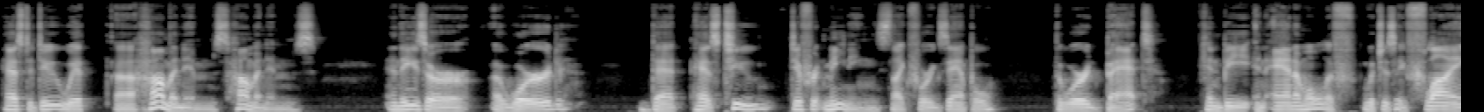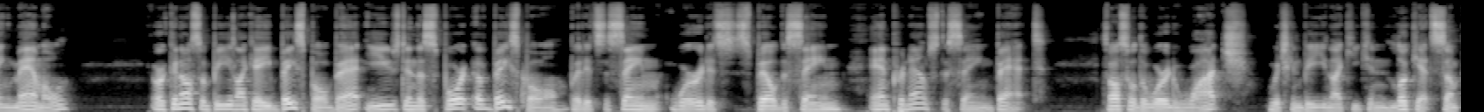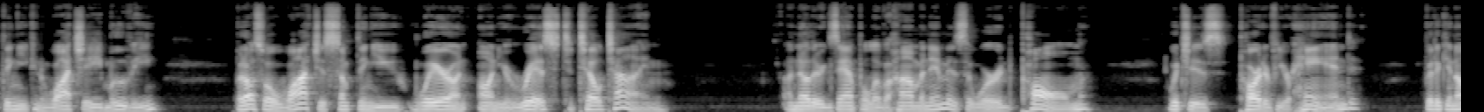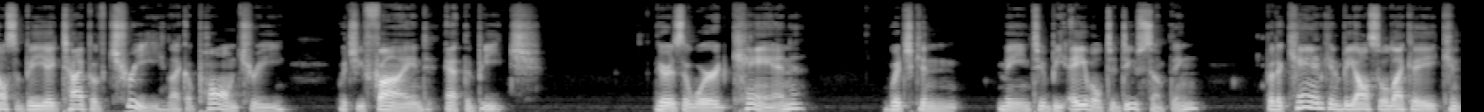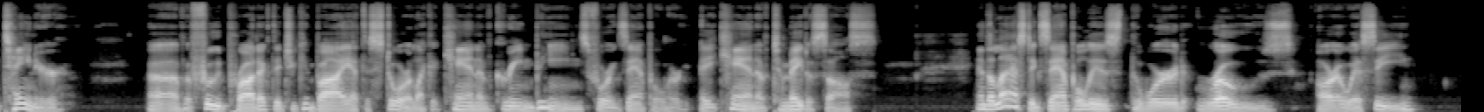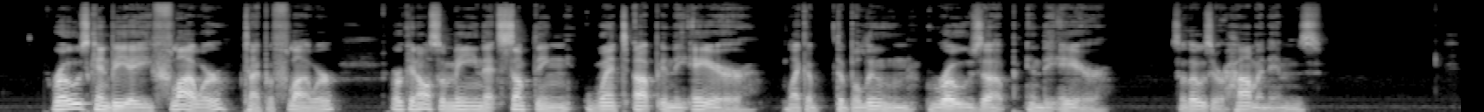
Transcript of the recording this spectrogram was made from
has to do with uh, homonyms. Homonyms. And these are a word that has two different meanings. Like, for example, the word bat can be an animal, which is a flying mammal, or it can also be like a baseball bat used in the sport of baseball, but it's the same word, it's spelled the same and pronounced the same bat. It's also the word watch, which can be like you can look at something, you can watch a movie, but also a watch is something you wear on, on your wrist to tell time. Another example of a homonym is the word palm, which is part of your hand, but it can also be a type of tree, like a palm tree, which you find at the beach. There is the word can, which can mean to be able to do something, but a can can be also like a container of a food product that you can buy at the store, like a can of green beans, for example, or a can of tomato sauce. And the last example is the word rose, R O S E, Rose can be a flower, type of flower, or can also mean that something went up in the air, like a, the balloon rose up in the air. So those are homonyms.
